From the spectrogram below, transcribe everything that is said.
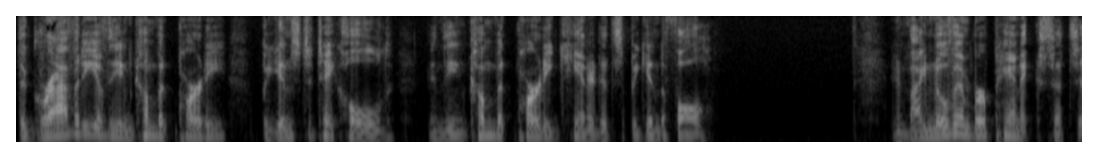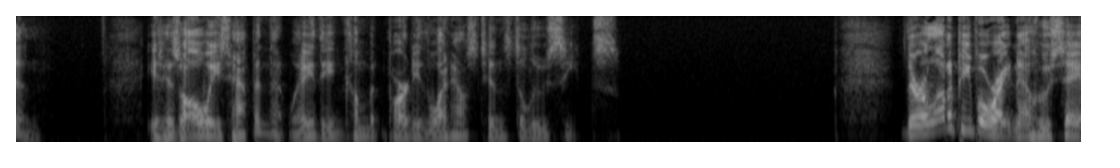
the gravity of the incumbent party begins to take hold, and the incumbent party candidates begin to fall. And by November, panic sets in. It has always happened that way. The incumbent party in the White House tends to lose seats. There are a lot of people right now who say,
